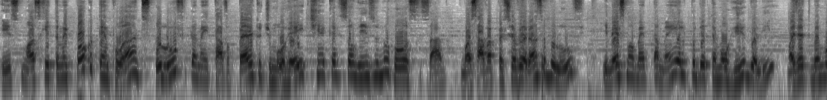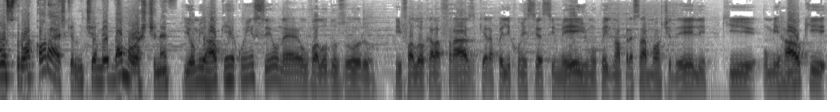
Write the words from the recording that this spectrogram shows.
Isso mostra que também pouco tempo antes, o Luffy também estava perto de morrer e tinha aquele sorriso no rosto, sabe? Mostrava a perseverança do Luffy. E nesse momento também ele podia ter morrido ali, mas ele também mostrou a coragem, que ele não tinha medo da morte, né? E o Mihawk reconheceu, né, o valor do Zoro e falou aquela frase que era para ele conhecer a si mesmo, para ele não apressar a morte dele que o Mihawk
